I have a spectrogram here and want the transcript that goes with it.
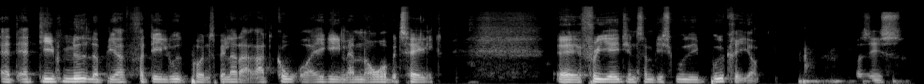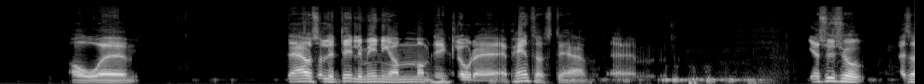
at, at de midler bliver fordelt ud på en spiller, der er ret god, og ikke en eller anden overbetalt øh, free agent, som de skal ud i budkrig om. Præcis. Og øh, der er jo så lidt delt mening om, om det er klogt af, af Panthers, det her. Øh, jeg synes jo, altså,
